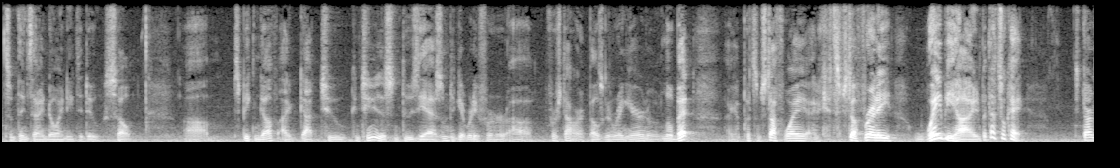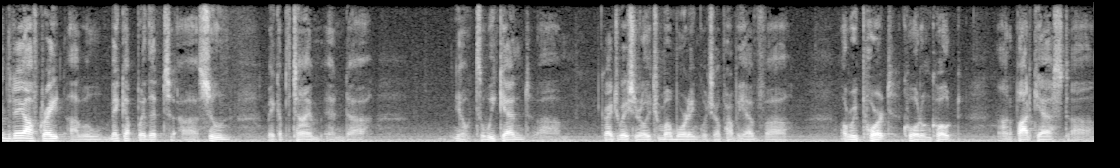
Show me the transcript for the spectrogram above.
some things that I know I need to do. So, um, speaking of, I got to continue this enthusiasm to get ready for uh, first hour. Bell's going to ring here in a little bit. I got to put some stuff away. I got to get some stuff ready. Way behind, but that's okay. Started the day off great. I will make up with it uh, soon. Make up the time, and uh, you know it's a weekend. Um, graduation early tomorrow morning, which I'll probably have uh, a report, quote unquote, on a podcast uh,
